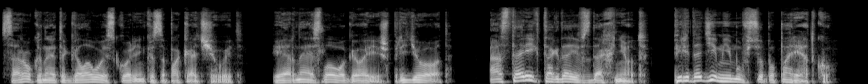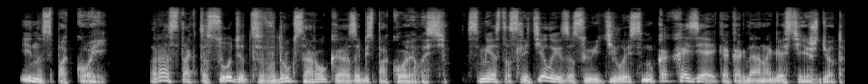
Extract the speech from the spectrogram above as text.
Сорока на это головой скоренько запокачивает. «Верное слово говоришь, придет». А старик тогда и вздохнет. Передадим ему все по порядку и на спокой. Раз так-то судят, вдруг сорока забеспокоилась. С места слетела и засуетилась, ну, как хозяйка, когда она гостей ждет.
